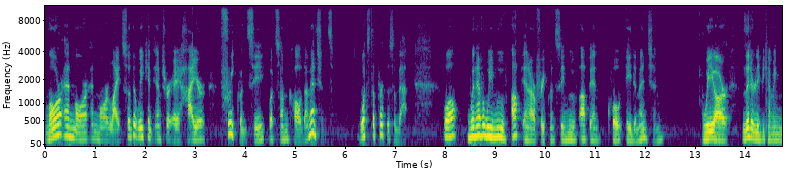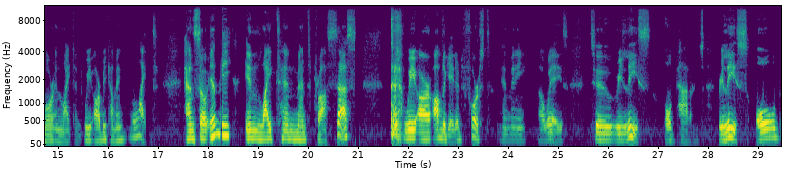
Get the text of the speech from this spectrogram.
more and more and more light so that we can enter a higher frequency what some call dimensions. What's the purpose of that? Well whenever we move up in our frequency move up in quote a dimension we are literally becoming more enlightened. We are becoming light. And so in the enlightenment process we are obligated forced in many uh, ways to release old patterns release old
